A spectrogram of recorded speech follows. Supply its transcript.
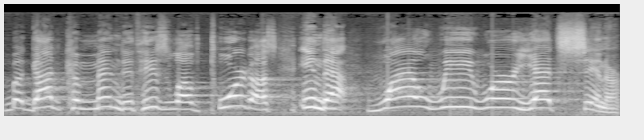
but God commendeth his love toward us in that while we were yet sinners,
